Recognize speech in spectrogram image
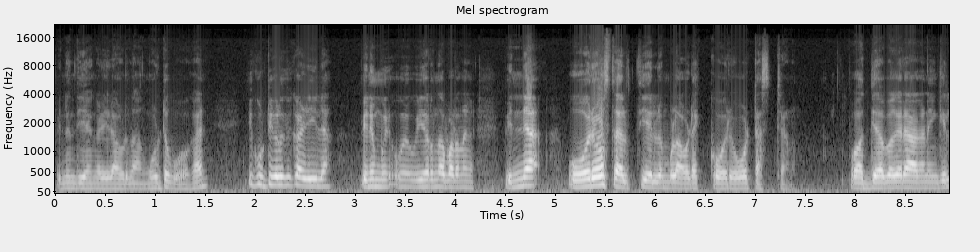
പിന്നെ എന്ത് ചെയ്യാൻ കഴിയില്ല? അവിടുന്ന് അങ്ങോട്ട് പോകാൻ ഈ കുട്ടികൾക്ക് കഴിയില്ല. പിന്നെ ഉയർന്ന പഠനങ്ങൾ. പിന്നെ ഓരോ സ്ഥലത്ത് ചെല്ലുമ്പോൾ അവിടെയൊക്കെ ഓരോ ടെസ്റ്റാണ് ഇപ്പോൾ അധ്യാപകരാകണമെങ്കിൽ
